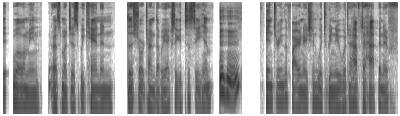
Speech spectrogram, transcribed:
It, well, I mean, as much as we can in the short time that we actually get to see him hmm entering the Fire Nation, which we knew would have to happen if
